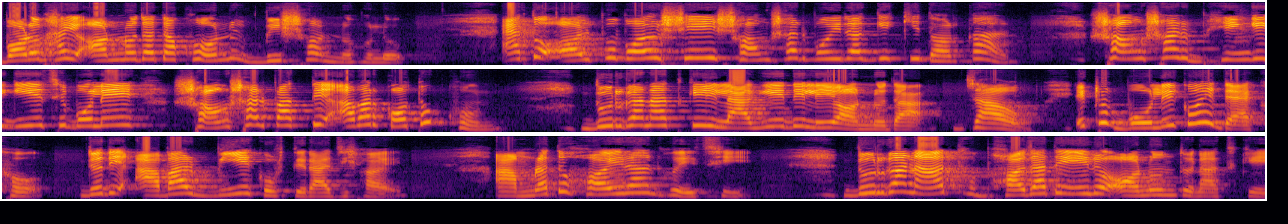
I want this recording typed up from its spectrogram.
বড় ভাই অন্নদা তখন বিষণ্ণ হলো। এত অল্প বয়সে সংসার বৈরাগ্যে কি দরকার? সংসার ভেঙে গিয়েছে বলে সংসার পাততে আবার কতক্ষণ? দুর্গানাথকেই লাগিয়ে দিলে অন্নদা, যাও, একটু বলে কই দেখো। যদি আবার বিয়ে করতে রাজি হয়। আমরা তো হয়রান হয়েছি। দুর্গানাথ ভজাতে এলো অনন্তনাথকে।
